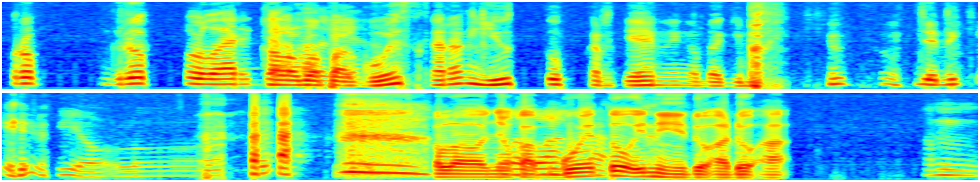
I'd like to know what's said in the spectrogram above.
grup grup keluarga kalau bapak ya. gue sekarang YouTube kerjaan yang ngebagi-bagi YouTube. Jadi kayak ya Allah. Kalau nyokap gue tuh ini doa-doa. Hmm.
